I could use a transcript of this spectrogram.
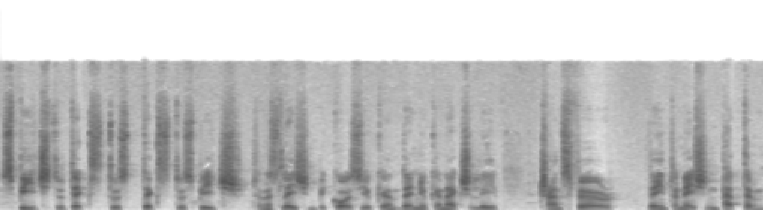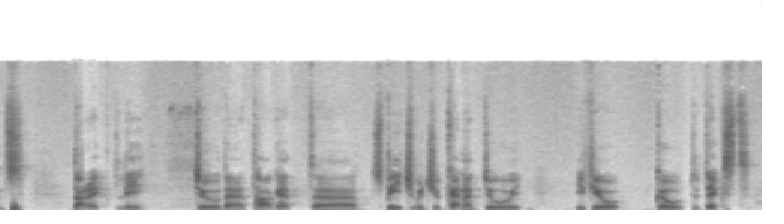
speech to text to text to speech translation because you can then you can actually transfer the intonation patterns directly to the target uh, speech, which you cannot do if you go to text. uh,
